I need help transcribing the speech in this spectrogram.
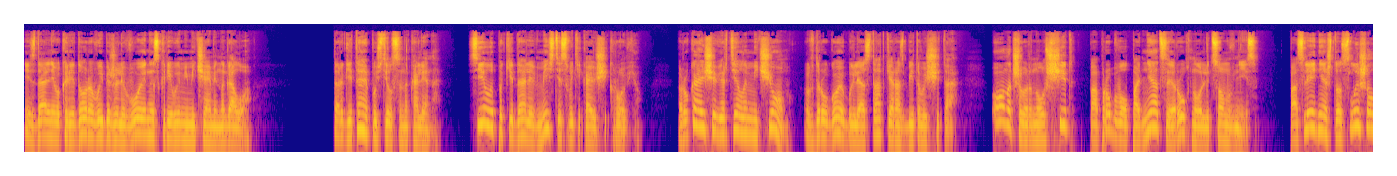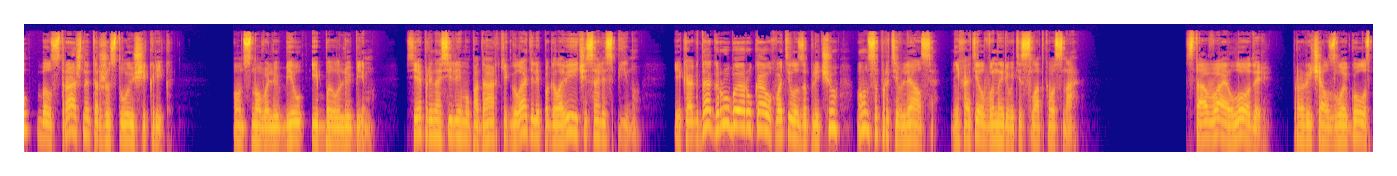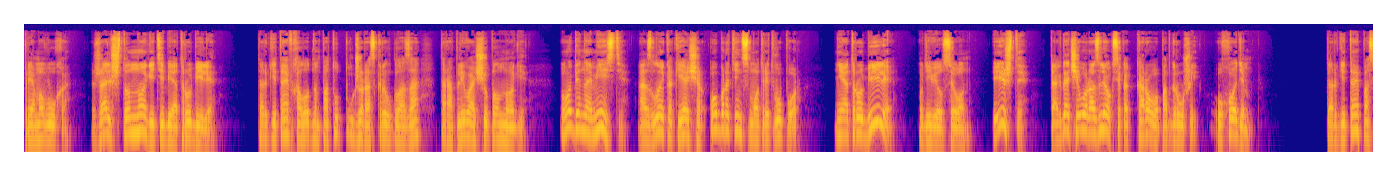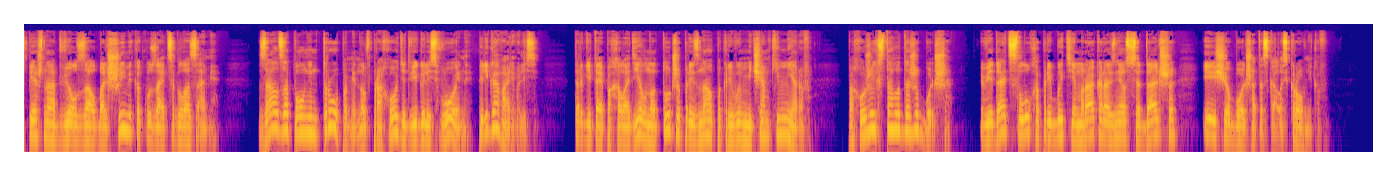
Из дальнего коридора выбежали воины с кривыми мечами наголо. Таргитай опустился на колено. Силы покидали вместе с вытекающей кровью. Рука еще вертела мечом, в другой были остатки разбитого щита. Он отшвырнул щит, попробовал подняться и рухнул лицом вниз. Последнее, что слышал, был страшный торжествующий крик. Он снова любил и был любим. Все приносили ему подарки, гладили по голове и чесали спину. И когда грубая рука ухватила за плечо, он сопротивлялся, не хотел выныривать из сладкого сна. «Вставай, лодырь!» — прорычал злой голос прямо в ухо. «Жаль, что ноги тебе отрубили!» Таргитай в холодном поту тут же раскрыл глаза, торопливо ощупал ноги. Обе на месте, а злой как ящер оборотень смотрит в упор. «Не отрубили?» – удивился он. «Ишь ты! Тогда чего разлегся, как корова под грушей? Уходим!» Таргитай поспешно обвел зал большими, как у зайца, глазами. Зал заполнен трупами, но в проходе двигались воины, переговаривались. Таргитай похолодел, но тут же признал по кривым мечам киммеров. Похоже, их стало даже больше. Видать, слух о прибытии мрака разнесся дальше – и еще больше отыскалось кровников.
